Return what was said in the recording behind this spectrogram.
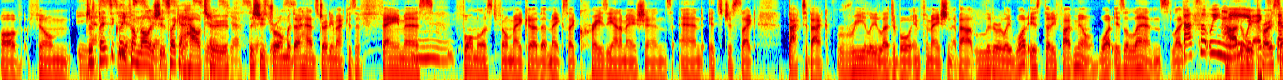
of film, Yes, just basically yes, film knowledge. yes, it's like a how-to yes, yes, that she's yes, drawn with her hands. Jodie Mack is a famous formalist filmmaker that makes like crazy animations, and it's just like back-to-back, really legible information about literally what is 35 mil, what is a lens, like That's what we need. how do we need, process,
